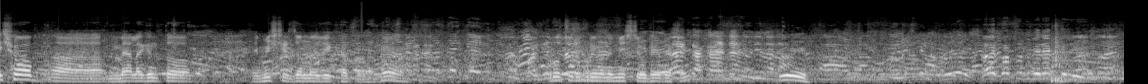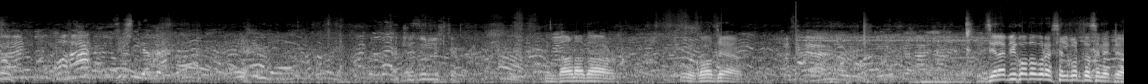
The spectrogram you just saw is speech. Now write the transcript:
এইসব মেলা কিন্তু মিষ্টির জন্য বিখ্যাত হ্যাঁ। প্রচুর পরিমাণে মিষ্টি উঠে দেখেন। কত দিবেন এক কেজি? দানাদার গজা জিলাপি কত করে সেল করতেছেন এটা?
